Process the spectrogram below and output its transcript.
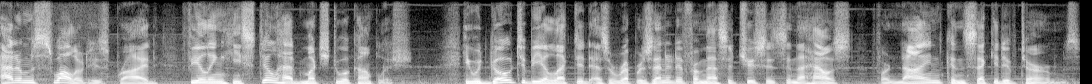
Adams swallowed his pride, feeling he still had much to accomplish. He would go to be elected as a representative from Massachusetts in the House for nine consecutive terms.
